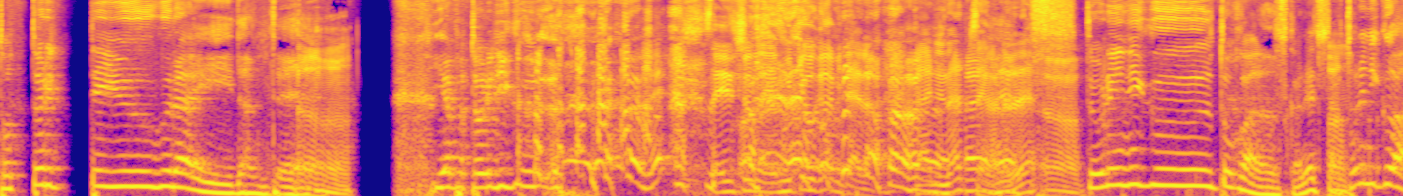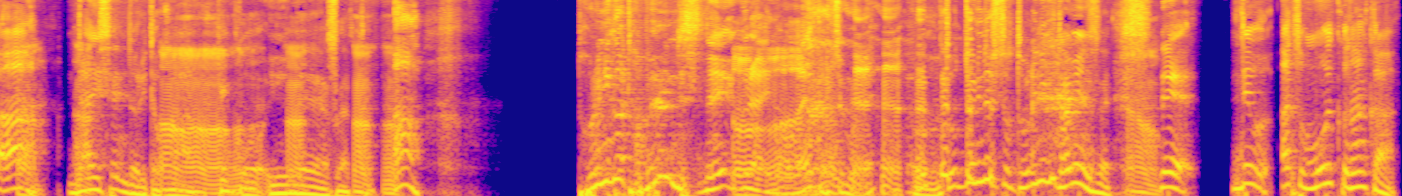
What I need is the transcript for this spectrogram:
鳥取っていうぐらいなんで、やっぱ鶏肉、ね、先週の M 教会みたいな感じになっちゃうからね。鶏肉とかなんですかね。鶏肉は、あ大山鶏とか、結構有名なやつがあって、あ鶏肉は食べるんですね。ぐらいのね、こっちもね。うん。鳥取の人鶏肉食べるんですね。で、でも、あともう一個なんか、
